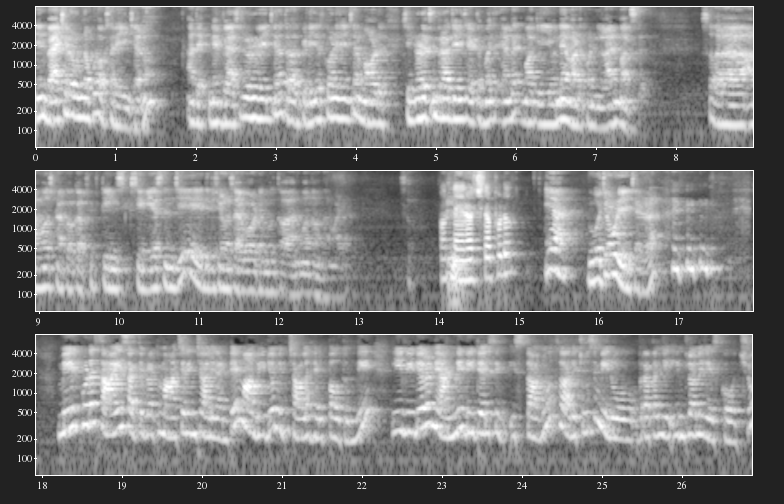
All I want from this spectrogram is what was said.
నేను బ్యాచులర్ ఉన్నప్పుడు ఒకసారి చేయించాను. అదే నేను బ్యాచులర్ చేయించాను తర్వాత పెళ్ళి చేసుకోవడం చేయించాను మావాడు చిన్నోడు వచ్చిన తర్వాత చేయించాడు. మధ్య- అంటే మాకు ఇవి ఉన్నాయి అన్నమాట కొన్ని ల్యాండ్ మార్క్స్ సో అలా ఆల్మోస్ట్ నాకు ఒక ఫిఫ్టీన్ సిక్స్టీన్ ఇయర్స్ నుంచి దిల్షోన్ సాయిబాబా టెంపుల్తో అనుబంధం ఉందన్నమాట సో నేను వచ్చినప్పుడు? యా నువ్వు వచ్చినప్పుడు చేయించాడు కదా. మీరు కూడా సాయి సత్యవ్రతం ఆచరించాలి అంటే మా వీడియో మీకు చాలా హెల్ప్ అవుతుంది. ఈ వీడియోలో నేను అన్ని డీటెయిల్స్ ఇస్తాను. సో అది చూసి మీరు వ్రతం ఇంట్లోనే చేసుకోవచ్చు.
